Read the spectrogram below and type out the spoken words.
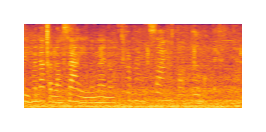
หอศิลป์เพื่อนน่ากำลังสร้างอยู่นะแม่เนาะกำลังสร้างต่อเติมออกไปข้างหลัง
